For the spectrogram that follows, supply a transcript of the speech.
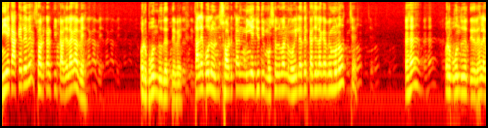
নিয়ে কাকে দেবে? সরকার কি কাজে লাগাবে? ওর বন্ধুদের দেবে। তাহলে বলুন, সরকার নিয়ে যদি মুসলমান মহিলাদের কাজে লাগাবে মনে হচ্ছে? হ্যাঁ ওর বন্ধুদের দেবে তাহলে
